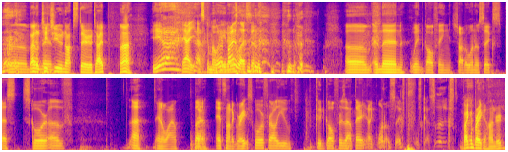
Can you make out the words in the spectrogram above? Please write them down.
um, That'll teach then- you not to stereotype, huh? Yeah. Yeah, you Eskimo learned my hater. lesson. um, and then went golfing. Shot a 106, best score of uh in a while. But it's not a great score for all you good golfers out there. You're like 106. This guy sucks. If I can break hundred,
